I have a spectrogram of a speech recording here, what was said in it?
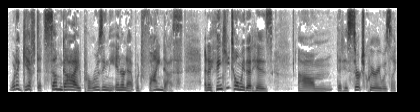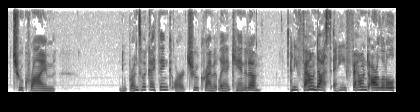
What a gift that some guy perusing the internet would find us. And I think he told me that his um, that his search query was like true crime New Brunswick, I think, or true crime Atlantic Canada. And he found us and he found our little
